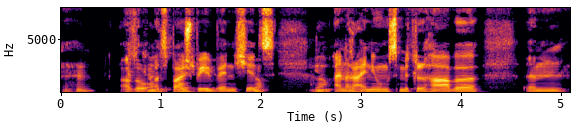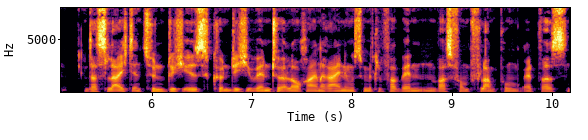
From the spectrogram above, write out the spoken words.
Mhm. Also als Beispiel, Beispiel, wenn ich jetzt ja, ja, ein Reinigungsmittel habe, ähm, das leicht entzündlich ist, könnte ich eventuell auch ein Reinigungsmittel verwenden, was vom Flankpunkt etwas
